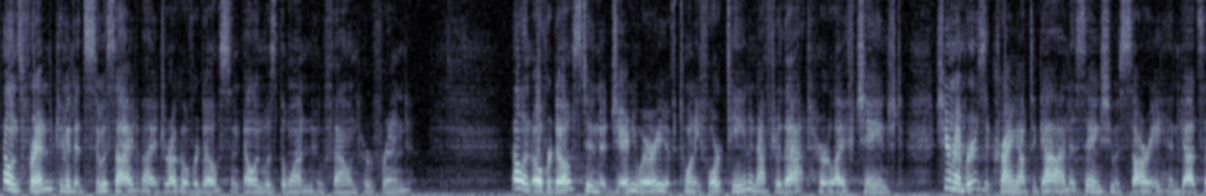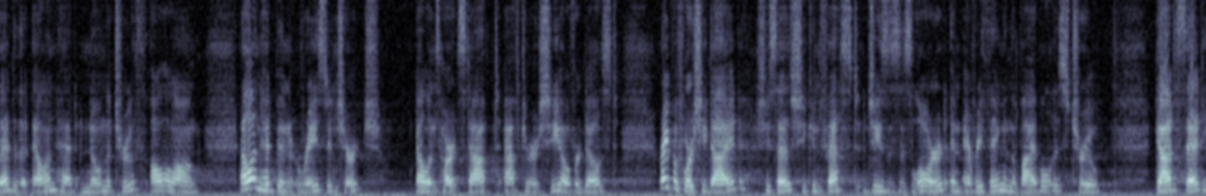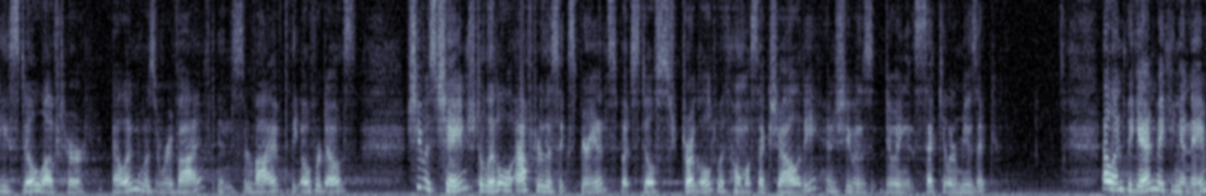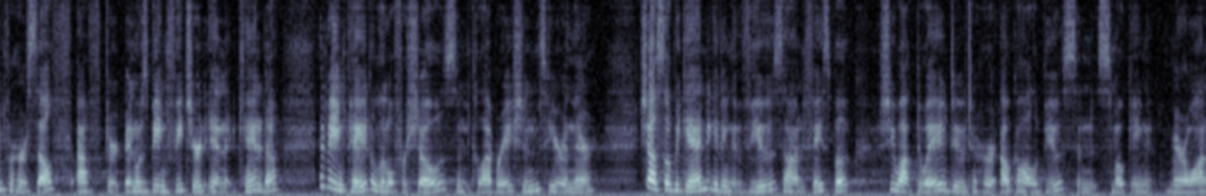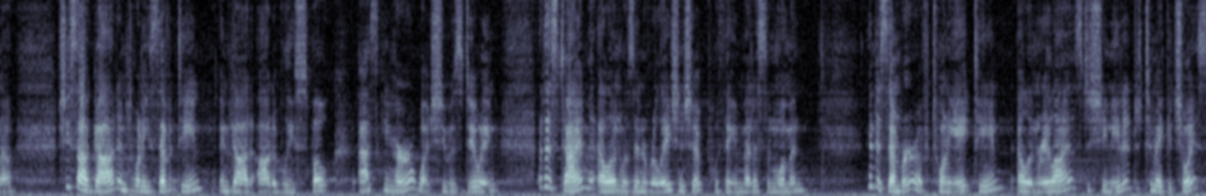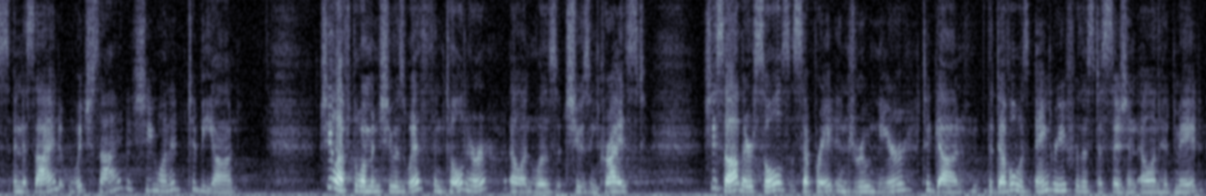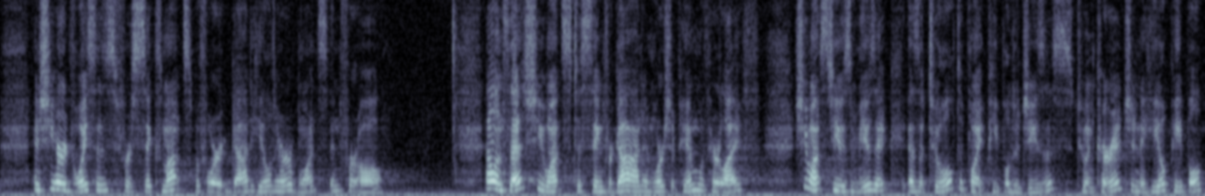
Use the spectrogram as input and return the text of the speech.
Ellyn's friend committed suicide by a drug overdose, and Ellyn was the one who found her friend. Ellyn overdosed in January of 2014, and after that, her life changed. She remembers crying out to God, saying she was sorry, and God said that Ellyn had known the truth all along. Ellyn had been raised in church. Ellyn's heart stopped after she overdosed. Right before she died, she says she confessed Jesus is Lord and everything in the Bible is true. God said he still loved her. Ellyn was revived and survived the overdose. She was changed a little after this experience, but still struggled with homosexuality, and she was doing secular music. Ellyn began making a name for herself after and was being featured in Canada and being paid a little for shows and collaborations here and there. She also began getting views on Facebook. She walked away due to her alcohol abuse and smoking marijuana. She saw God in 2017, and God audibly spoke, asking her what she was doing. At this time, Ellyn was in a relationship with a medicine woman. In December of 2018, Ellyn realized she needed to make a choice and decide which side she wanted to be on. She left the woman she was with and told her Ellyn was choosing Christ. She saw their souls separate and drew near to God. The devil was angry for this decision Ellyn had made, and she heard voices for six months before God healed her once and for all. Ellyn says she wants to sing for God and worship Him with her life. She wants to use music as a tool to point people to Jesus, to encourage and to heal people,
